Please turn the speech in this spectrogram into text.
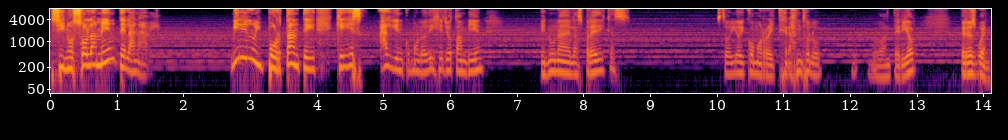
sino solamente la nave. Miren lo importante que es alguien, como lo dije yo también en una de las prédicas. Estoy hoy como reiterando lo, lo anterior, pero es bueno.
